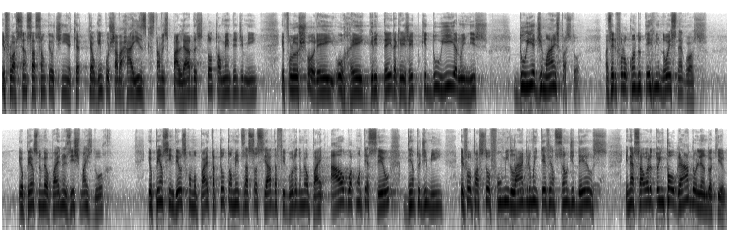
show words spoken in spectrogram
Ele falou, a sensação que eu tinha, que, que alguém puxava raízes que estavam espalhadas totalmente dentro de mim. Ele falou, eu chorei, urrei, gritei daquele jeito, porque doía no início. Doía demais, pastor. Mas ele falou, quando terminou esse negócio, eu penso no meu pai, não existe mais dor. Eu penso em Deus como pai, está totalmente desassociado da figura do meu pai. Algo aconteceu dentro de mim. Ele falou, pastor, foi um milagre, uma intervenção de Deus. E nessa hora eu estou empolgado olhando aquilo.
